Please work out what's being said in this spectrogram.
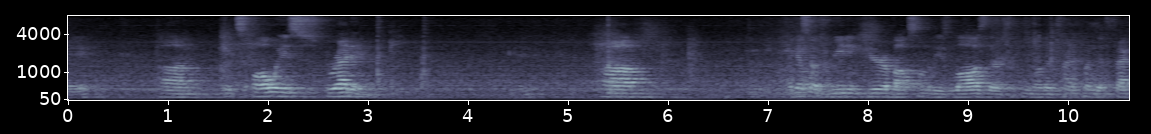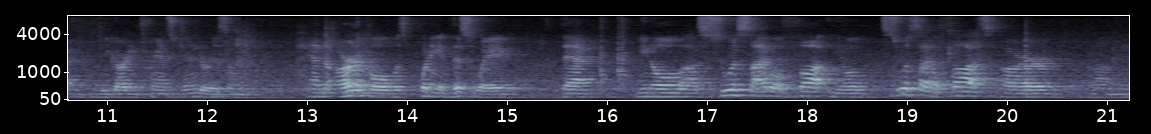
Okay? Um, it's always spreading. Okay? Um, I guess I was reading here about some of these laws that are, you know, they're trying to put into effect regarding transgenderism. And the article was putting it this way, that, you know, uh, suicidal thought, you know, suicidal thoughts are um,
